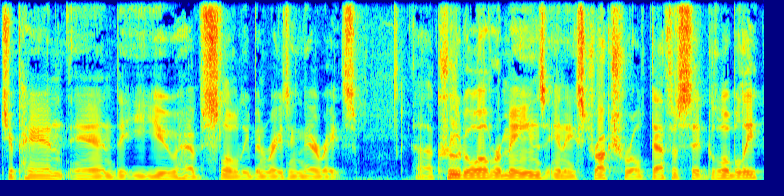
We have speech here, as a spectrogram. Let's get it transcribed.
Japan and the EU have slowly been raising their rates. Uh, crude oil remains in a structural deficit globally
